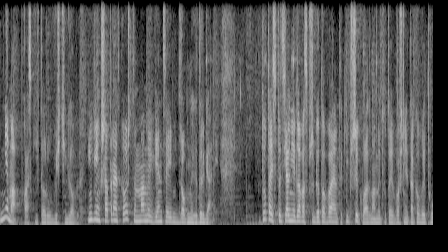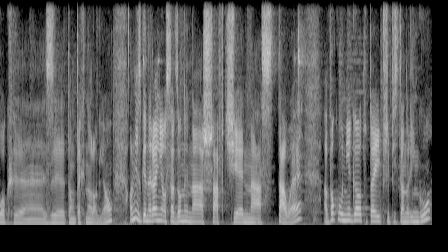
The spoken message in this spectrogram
nie ma płaskich torów wyścigowych. Im większa prędkość, tym mamy więcej drobnych drgań. Tutaj specjalnie dla Was przygotowałem taki przykład. Mamy tutaj właśnie takowy tłok e, z tą technologią. On jest generalnie osadzony na szafcie na stałe, a wokół niego tutaj przy piston ringu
